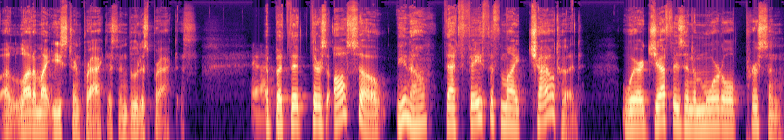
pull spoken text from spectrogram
a lot of my Eastern practice and Buddhist practice. Yeah. But that there's also, you know, that faith of my childhood where Jeff is an immortal person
